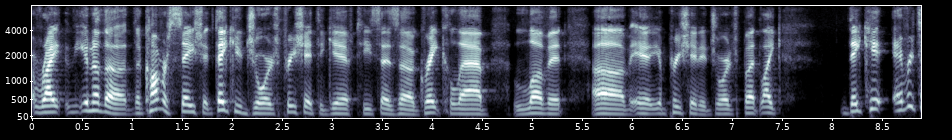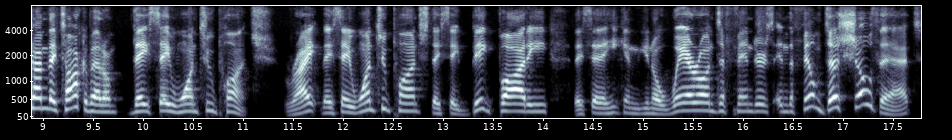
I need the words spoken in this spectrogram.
right. You know the the conversation. Thank you, George. Appreciate the gift. He says, uh, "Great collab, love it. Um, appreciate it, George." But like they get every time they talk about him, they say one two punch, right? They say one two punch. They say big body. They say he can you know wear on defenders, and the film does show that.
